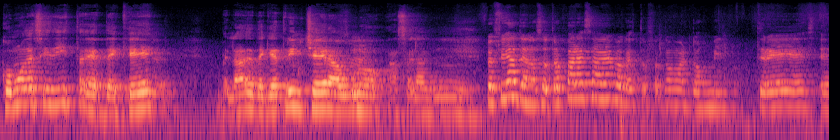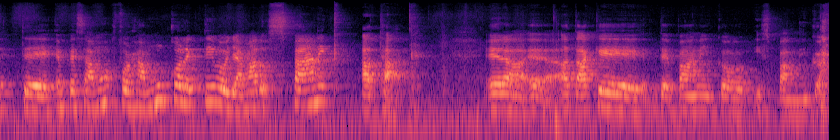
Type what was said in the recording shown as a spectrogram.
¿cómo decidiste desde qué... ¿verdad? ¿Desde qué trinchera uno hacer algún...? Pues fíjate, nosotros para esa época, esto fue como el 2003, este, empezamos, forjamos un colectivo llamado Hispanic Attack era eh, ataque de pánico hispánico.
